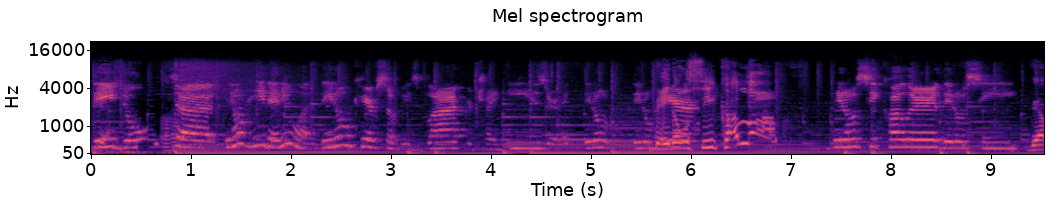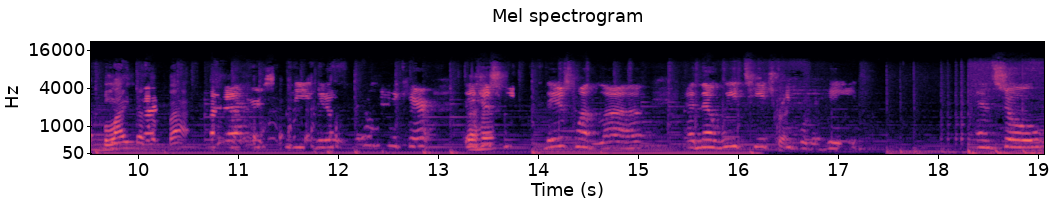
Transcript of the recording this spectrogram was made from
they Yes. don't Uh-huh. uh, they don't hate anyone they don't care if somebody's black or chinese or they don't they don't They care. don't see color. they don't see color they don't see They are blind as a bat. that you're skinny they don't, they don't really care they Uh-huh. just they just want love and then we teach Correct. people to hate and so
